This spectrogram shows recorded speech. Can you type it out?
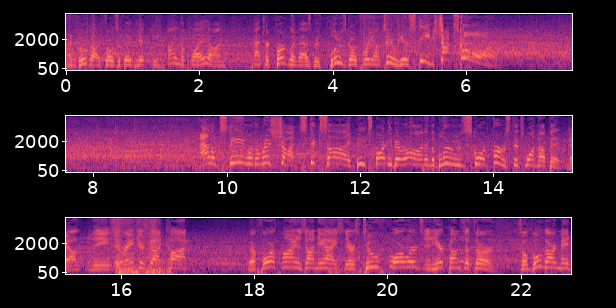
And Boogaard throws a big hit behind the play on Patrick Berglund as the Blues go three on two. Here's Steen, shot, score! Alex Steen with a wrist shot, stick side, beats Marty Biron, and the Blues score first. It's 1 0. Well, the, the Rangers got caught. Their fourth line is on the ice. There's two forwards, and here comes the third. So Boogaard made,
